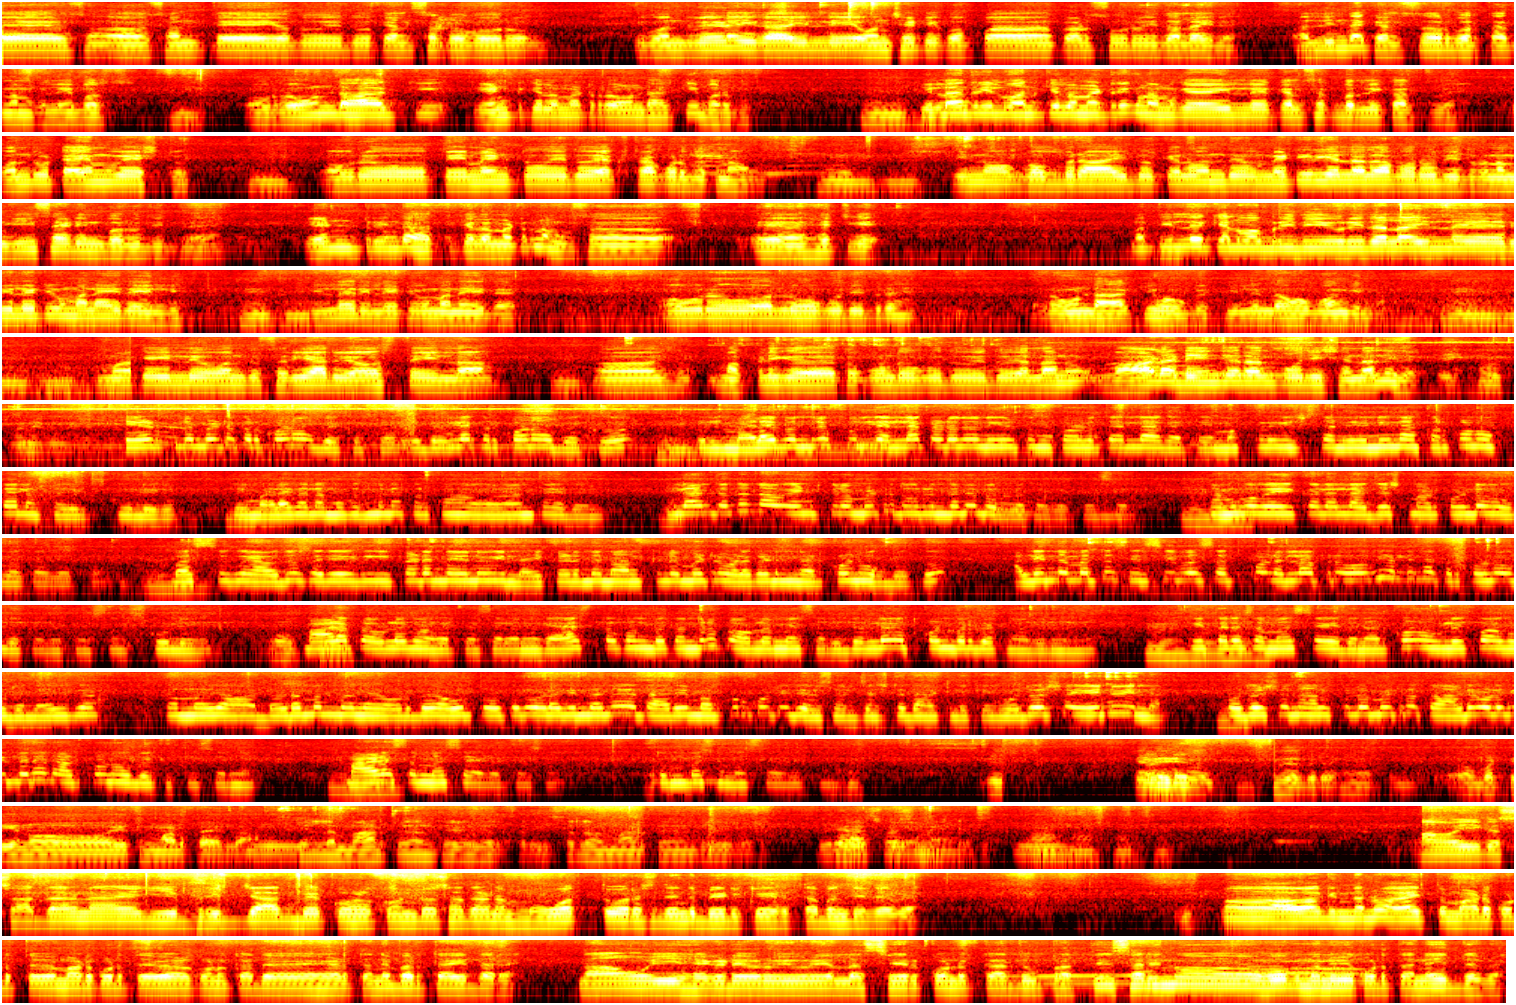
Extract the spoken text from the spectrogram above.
ಸಂತೆ ಅದು ಇದು ಕೆಲಸಕ್ಕೆ ಹೋಗೋರು ಈಗ ಒಂದು ವೇಳೆ ಈಗ ಇಲ್ಲಿ ಒಂದ್ಸೆಟಿ ಕೊಪ್ಪ ಕಳಸೂರು ಇದೆಲ್ಲ ಇದೆ. ಅಲ್ಲಿಂದ ಕೆಲಸದವ್ರು ಬರ್ತಾರೆ ನಮ್ಗೆ ಲೇಬರ್ಸ್ ಅವ್ರು ರೌಂಡ್ ಹಾಕಿ ಎಂಟು ಕಿಲೋಮೀಟರ್ ರೌಂಡ್ ಹಾಕಿ ಬರಬೇಕು. ಇಲ್ಲಾಂದ್ರೆ ಇಲ್ಲಿ ಒಂದು ಕಿಲೋಮೀಟ್ರಿಗೆ ನಮಗೆ ಇಲ್ಲಿ ಕೆಲಸಕ್ಕೆ ಬರ್ಲಿಕ್ಕೆ ಆಗ್ತದೆ ಒಂದು ಟೈಮ್ ವೇಸ್ಟು ಅವರು ಪೇಮೆಂಟು ಇದು ಎಕ್ಸ್ಟ್ರಾ ಕೊಡ್ಬೇಕು ನಾವು. ಇನ್ನು ಗೊಬ್ಬರ ಇದು ಕೆಲವೊಂದು ಮೆಟೀರಿಯಲ್ ಎಲ್ಲ ಬರೋದಿದ್ರು. ನಮ್ಗೆ ಈ ಸೈಡಿಂದ ಬರುವುದಿದ್ರೆ ಎಂಟರಿಂದ ಹತ್ತು ಕಿಲೋಮೀಟ್ರ್ ನಮ್ಗೆ ಸ ಹೆಚ್ಚಿಗೆ. ಮತ್ತು ಇಲ್ಲೇ ಕೆಲವೊಬ್ರು ಇದು ಇವ್ರು ಇದೆಲ್ಲ ಇಲ್ಲೇ ರಿಲೇಟಿವ್ ಮನೆ ಇದೆ ಇಲ್ಲಿ. ಇಲ್ಲೇ ರಿಲೇಟಿವ್ ಮನೆ ಇದೆ. ಅವರು ಅಲ್ಲಿ ಹೋಗೋದಿದ್ರೆ ರೌಂಡ್ ಹಾಕಿ ಹೋಗ್ಬೇಕು. ಇಲ್ಲಿಂದ ಹೋಗುವಂಗಿಲ್ಲ. ಮತ್ತೆ ಇಲ್ಲಿ ಒಂದು ಸರಿಯಾದ ವ್ಯವಸ್ಥೆ ಇಲ್ಲ. ಮಕ್ಕಳಿಗೆ ತಗೊಂಡು ಹೋಗೋದು ಇದು ಎಲ್ಲಾನು ಭಾಳ ಡೇಂಜರ್ ಆದ ಪೊಸಿಷನಲ್ಲಿ ಇದೆ ಎರಡು ಕಿಲೋಮೀಟರ್ ಕರ್ಕೊಂಡು ಹೋಗ್ಬೇಕು ಸರ್. ಇದ್ರಲ್ಲೇ ಕರ್ಕೊಂಡು ಹೋಗ್ಬೇಕು. ಇಲ್ಲಿ ಮಳೆ ಬಂದ್ರೆ ಫುಲ್ ಎಲ್ಲ ಕಡೆನೂ ನೀರು ತುಂಬಿಕೊಳ್ಳುತ್ತೆ, ಎಲ್ಲ ಆಗತ್ತೆ. ಮಕ್ಕಳಿಗೆ ಇಷ್ಟ ನೀನು ಕರ್ಕೊಂಡು ಹೋಗ್ತಾ ಇಲ್ಲ ಸರ್ ಈಗ ಸ್ಕೂಲಿಗೆ ಈಗ ಮಳೆಗಾಲ ಮುಗಿದ್ಮೇಲೆ ಕರ್ಕೊಂಡು ಹೋಗೋಣ ಅಂತ ಇದ್ದೇನೆ. ಇಲ್ಲ ಅಂತಂದ್ರೆ ನಾವು ಎಂಟು ಕಿಲೋಮೀಟರ್ ದೂರಿಂದನೇ ಬರಬೇಕಾಗುತ್ತೆ ಸರ್. ನಮಗೂ ವೆಹಿಕಲ್ ಎಲ್ಲ ಅಡ್ಜಸ್ಟ್ ಮಾಡ್ಕೊಂಡೇ ಹೋಗಬೇಕಾಗುತ್ತೆ. ಬಸ್ಸಿಗೂ ಯಾವುದೂ ಸರಿಯಾಗಿ ಈ ಕಡೆಯಿಂದ ಏನೂ ಇಲ್ಲ. ಈ ಕಡೆಯಿಂದ ನಾಲ್ಕು ಕಿಲೋಮೀಟರ್ ಒಳಗಡೆ ನಡ್ಕೊಂಡು ಹೋಗ್ಬೇಕು. ಅಲ್ಲಿಂದ ಮತ್ತೆ ಸಿರ್ಸಿ ಬಸ್ ಹತ್ಕೊಂಡು ಎಲ್ಲಾಪುರ ಹೋಗಿ ಅಲ್ಲಿಂದ ಕರ್ಕೊಂಡು ಹೋಗ್ಬೇಕಾಗುತ್ತೆ ಸರ್ ಸ್ಕೂಲಿಗೆ ಭಾಳ ಪ್ರಾಬ್ಲಮ್ ಆಗುತ್ತೆ ಸರ್. ಒಂದು ಗ್ಯಾಸ್ ತಗೊಳ್ಬೇಕಂದ್ರೆ ಪ್ರಾಬ್ಲಮ್ಮೇ ಸರ್. ಇದೆಲ್ಲ ಎತ್ಕೊಂಡು ಬರ್ಬೇಕು ನಾವು ಇಲ್ಲಿ ಈ ಥರ ಸಮಸ್ಯೆ ಇದೆ. ನಡ್ಕೊಂಡು ಹೋಗ್ಲಿಕ್ಕೂ ಆಗೋದಿಲ್ಲ. ಈಗ ನಮ್ಮ ದೊಡ್ಡಮ್ಮನ ಮನೆ ಅವ್ರದ್ದು ಅವ್ರ ತೋಟದ ಒಳಗಿಂದನೇ ದಾರಿ ಮಾಡ್ಕೊಂಡು ಕೊಟ್ಟಿದ್ದೇವೆ ಸರ್ ಜಸ್ಟ್ ದಾಟ್ಲಿಕ್ಕೆ. ಹೋದ ವರ್ಷ ಏನೂ ಇಲ್ಲ. ಹೋದ ವರ್ಷ ನಾಲ್ಕು ಕಿಲೋಮೀಟರ್ ಗಾಡಿ ಒಳಗಿಂದನೇ ನಡ್ಕೊಂಡು ಹೋಗ್ಬೇಕಿತ್ತು ಸರ್ ನಾವು ಭಾಳ ಸಮಸ್ಯೆ ಆಗುತ್ತೆ ಸರ್. ತುಂಬ ಸಮಸ್ಯೆ ಆಗುತ್ತೆ. ಬಟ್ ಏನು ಇದು ಮಾಡ್ತಾ ಇಲ್ಲ. ಇಲ್ಲ ಮಾಡ್ತೇವೆ ಅಂತ ಹೇಳಿದ್ದಾರೆ ಸರ್. ಈ ಸಲ ಮಾಡ್ತೇವೆ ಅಂತ ಹೇಳಿದ್ದಾರೆ. ನಾವು ಈಗ ಸಾಧಾರಣ ಈ ಬ್ರಿಡ್ಜ್ ಆಗಬೇಕು ಹೇಳ್ಕೊಂಡು ಸಾಧಾರಣ ಮೂವತ್ತು ವರ್ಷದಿಂದ ಬೇಡಿಕೆ ಇಡ್ತಾ ಬಂದಿದ್ದೇವೆ. ಆವಾಗಿಂದನೂ ಆಯಿತು, ಮಾಡಿಕೊಡ್ತೇವೆ ಮಾಡಿಕೊಡ್ತೇವೆ ಹೇಳ್ಕೊಂಡು ಕದ ಹೇಳ್ತಾನೆ ಬರ್ತಾ ಇದ್ದಾರೆ. ನಾವು ಈ ಹೆಗಡೆಯವರು ಇವರು ಎಲ್ಲ ಸೇರ್ಕೊಂಡು ಪ್ರತಿ ಸರಿನೂ ಹೋಗಿ ಮನವಿ ಕೊಡ್ತಾನೆ ಇದ್ದೇವೆ.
